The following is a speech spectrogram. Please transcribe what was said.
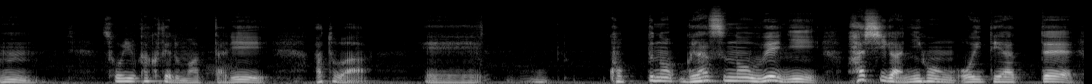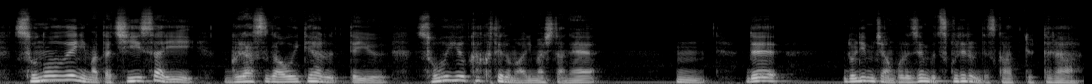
うん、そういうカクテルもあったりあとは、えー、コップのグラスの上に箸が2本置いてあってその上にまた小さいグラスが置いてあるっていうそういうカクテルもありましたね。うん、で「ドリームちゃんこれ全部作れるんですか?」って言ったら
